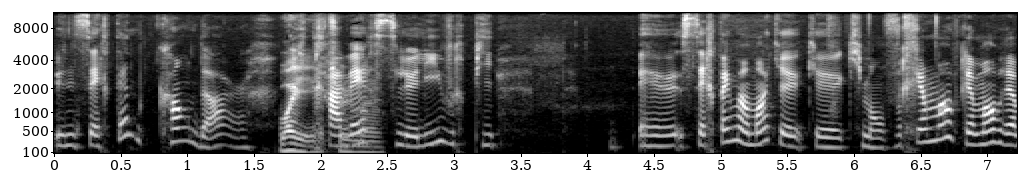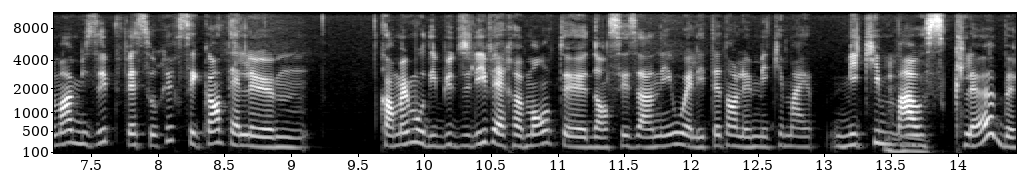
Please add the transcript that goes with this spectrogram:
une certaine candeur Oui, qui traverse le livre. Puis euh, certains moments que- que- qui m'ont vraiment, vraiment, vraiment amusé puis fait sourire, c'est quand elle, euh, quand même au début du livre, elle remonte dans ces années où elle était dans le Mickey, Ma- Mickey Mhm. Mouse Club.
